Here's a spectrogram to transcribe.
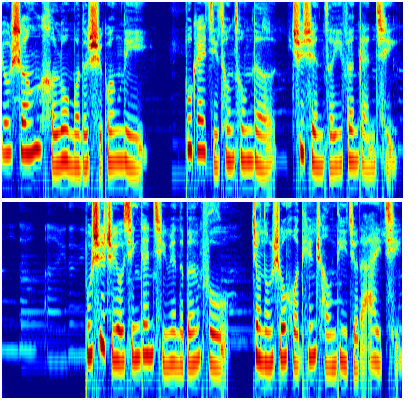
忧伤和落寞的时光里，不该急匆匆的去选择一份感情。不是只有心甘情愿的奔赴，就能收获天长地久的爱情。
